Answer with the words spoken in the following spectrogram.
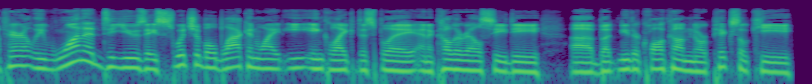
apparently wanted to use a switchable black and white e ink like display and a color LCD, uh, but neither Qualcomm nor Pixel Qi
